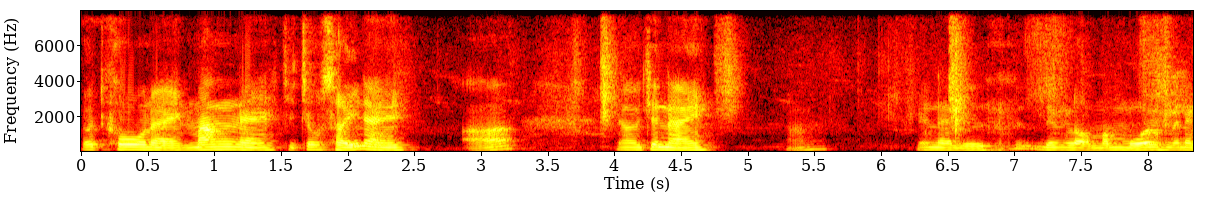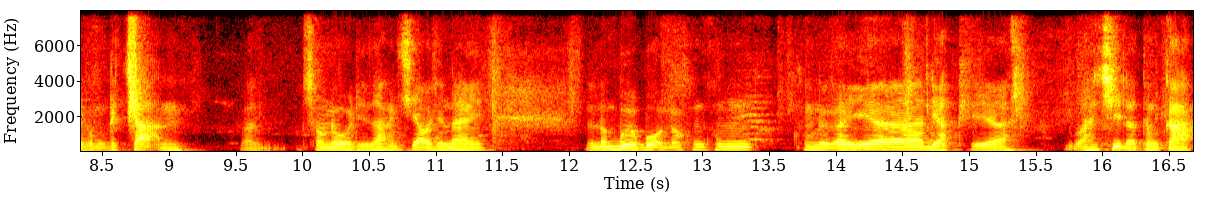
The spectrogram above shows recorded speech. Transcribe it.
ớt khô này măng này chỉ châu sấy này. Đó treo trên này. Đó. cái này mình đựng lọ mắm muối bên này có một cái chạn. Và trong nồi thì đang treo trên này nếu nó bừa bộn nó không không không được ấy à, đẹp thì à, các anh chị là thông cảm.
